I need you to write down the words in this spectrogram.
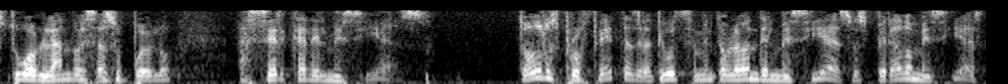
estuvo hablando a su pueblo acerca del Mesías. Todos los profetas del Antiguo Testamento hablaban del Mesías, su esperado Mesías.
